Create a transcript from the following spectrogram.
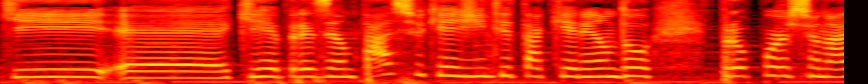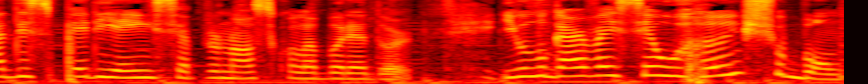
que, é, que representasse o que a gente está querendo proporcionar de experiência para o nosso colaborador. E o lugar vai ser o Rancho Bom.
